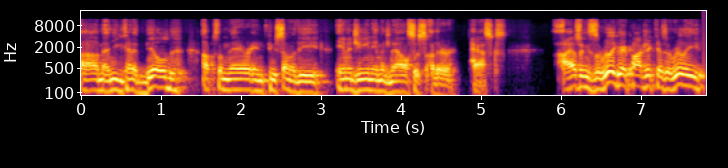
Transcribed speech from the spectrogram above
Um, and you can kind of build up from there into some of the imaging, image analysis, other tasks. I also think this is a really great project because it really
